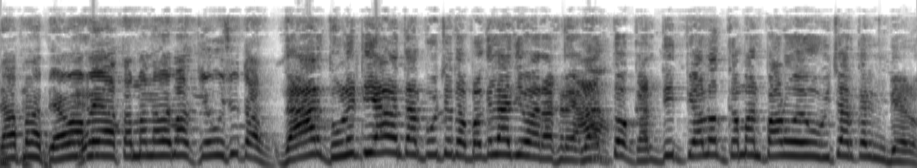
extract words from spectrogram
આપણે ભેવા ભાઈ આ તમને હવે મારે કેવું છું તાર? ધાર ધૂળેટી આવે તાર પૂછો તો બગલા જેવા રખડે. આજ તો ઘરથી જ પેલો જ કમાન પાડો એવો વિચાર કરીને બેડો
